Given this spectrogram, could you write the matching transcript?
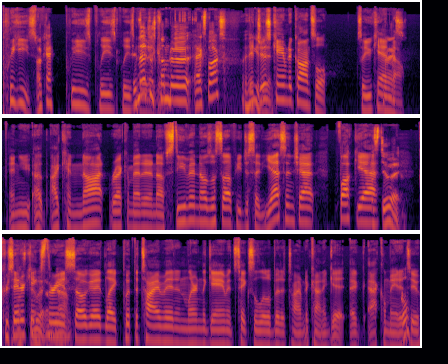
Please, Okay, please, please, please. didn't that just come to Xbox? I think It think just did. came to console, so you can Nice. now. And you, I, I cannot recommend it enough. Steven knows what's up. He just said yes in chat. Fuck yeah. Let's do it. Crusader let's Kings it. 3 is so good. Like, put the time in and learn the game. It takes a little bit of time to kind of get acclimated Cool. to.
